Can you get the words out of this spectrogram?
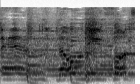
and no need for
